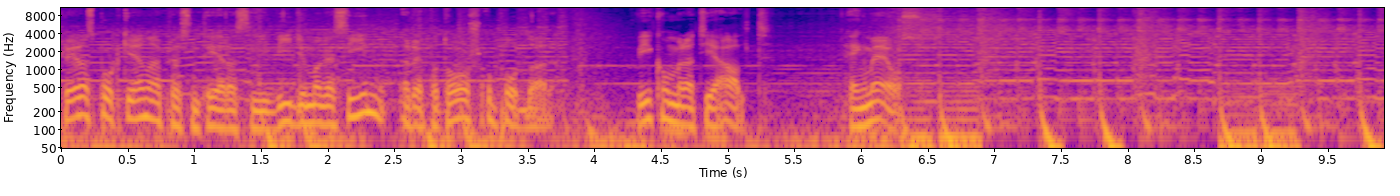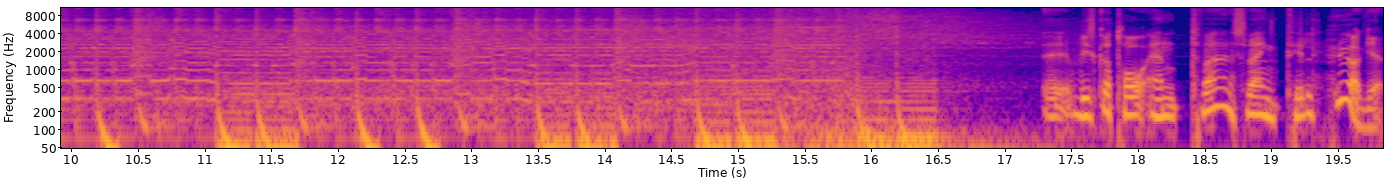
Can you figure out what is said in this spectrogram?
Flera sportgrenar presenteras i videomagasin, reportage och poddar. Vi kommer att ge allt. Häng med oss! Vi ska ta en tvärsväng till höger.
